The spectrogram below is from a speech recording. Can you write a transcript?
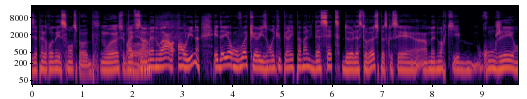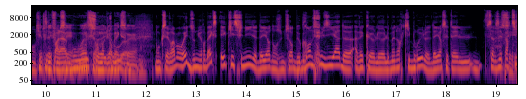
qu'ils appellent Renaissance. Bah, pff, Ouais c'est Bref, c'est un manoir en ruine. Et d'ailleurs, on voit qu'ils ont récupéré pas mal d'assets de Last of Us parce que c'est un manoir qui est rongé en Qui est fait tout par la mousse. Ouais, tout, l'urbex, euh. ouais. Donc c'est vraiment ouais, une zone urbex et qui se finit d'ailleurs dans une sorte de grande fusillade avec euh, le, le manoir qui brûle. D'ailleurs, c'était ça faisait Ah, partie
